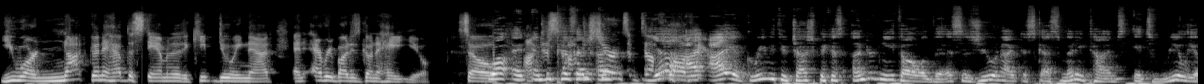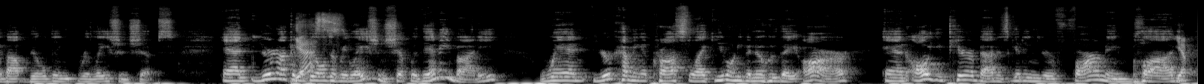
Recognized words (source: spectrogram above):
You are not going to have the stamina to keep doing that and everybody's going to hate you so well, and, I'm, and just, because I'm just sharing some tough yeah, love. I, I, agree with you, Josh, because underneath all of this, as you and I have discussed many times, it's really about building relationships. And you're not going to yes. build a relationship with anybody when you're coming across like you don't even know who they are and all you care about is getting your farming blog yep.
